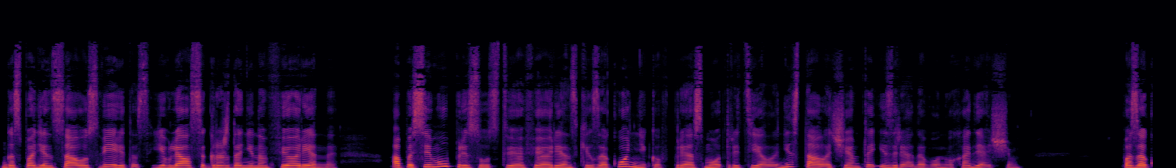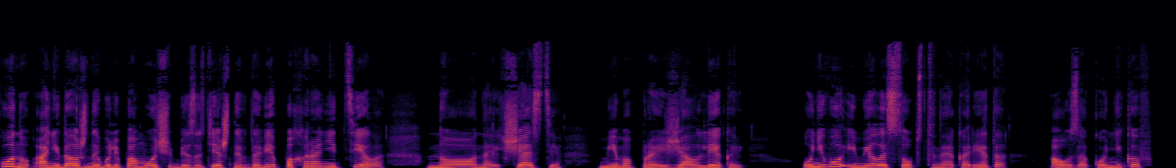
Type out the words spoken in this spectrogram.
Господин Саус Веритас являлся гражданином Фиоренны, а посему присутствие фиоренских законников при осмотре тела не стало чем-то из ряда вон выходящим. По закону они должны были помочь безутешной вдове похоронить тело, но, на их счастье, мимо проезжал лекарь. У него имелась собственная карета, а у законников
